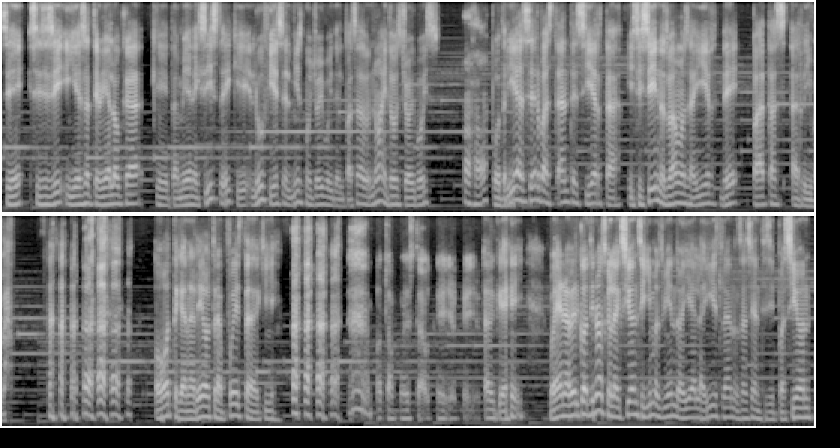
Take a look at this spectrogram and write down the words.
Sí, sí, sí, sí, y esa teoría loca que también existe, que Luffy es el mismo Joy Boy del pasado, no hay dos Joy Boys. Ajá. podría ser bastante cierta. Y si sí, nos vamos a ir de patas arriba. O te ganaré otra apuesta aquí. Otra apuesta, ok, ok, ok. Ok. Bueno, a ver, continuamos con la acción. Seguimos viendo ahí a la isla, nos hace anticipación.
